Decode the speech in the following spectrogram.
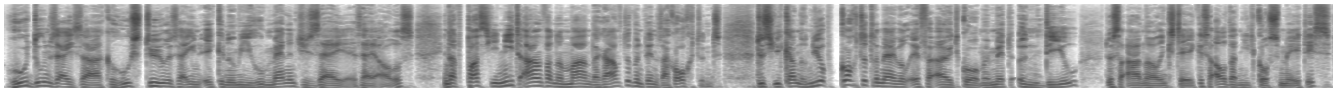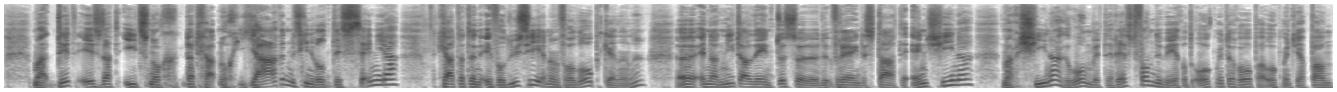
Hoe doen zij zaken? Hoe sturen zij hun economie? Hoe managen zij, zij alles? En dat pas je niet aan van een maandagavond op een dinsdagochtend. Dus je kan er nu op korte termijn wel even uitkomen met een deal, tussen aanhalingstekens, al dan niet cosmetisch. Maar dit is dat iets nog, dat gaat nog jaren, misschien wel decennia, gaat het een evolutie en een verloop kennen. Hè? Uh, en dan niet alleen tussen de Verenigde Staten en China, maar China gewoon met de rest van de wereld, ook met Europa, ook met Japan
